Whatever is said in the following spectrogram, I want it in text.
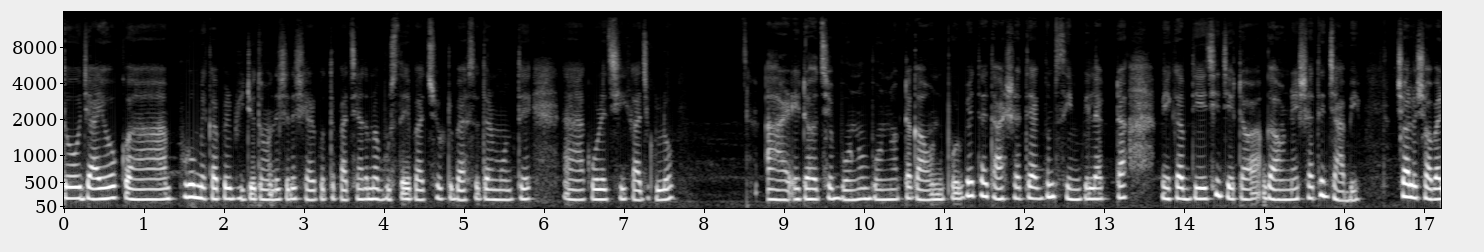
তো যাই হোক পুরো মেকআপের ভিডিও তোমাদের সাথে শেয়ার করতে পারছি না। তোমরা বুঝতেই পারছ, একটু ব্যস্ততার মধ্যে করেছি কাজগুলো। আর এটা হচ্ছে বনু। বনু একটা গাউন পরবে, তাই তার সাথে একদম সিম্পল একটা মেকআপ দিয়েছি, যেটা গাউনের সাথে যাবে। চলো সবার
